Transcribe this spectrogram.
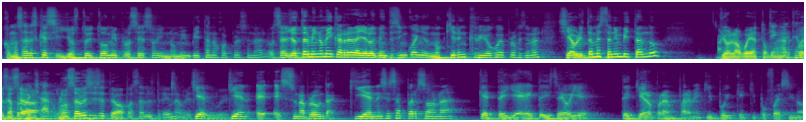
¿cómo sabes que si yo estoy todo mi proceso y no me invitan a jugar profesional? O sea, yo termino mi carrera y a los 25 años no quieren que yo juegue profesional. Si ahorita me están invitando, yo la voy a tomar. Tengo- tengo pues, que o sea, no sabes si se te va a pasar el tren a veces, ¿Quién, güey. quién, eh, esa es una pregunta. ¿Quién es esa persona que te llega y te dice, oye, te quiero para, para mi equipo? ¿Y qué equipo fue? Si no,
